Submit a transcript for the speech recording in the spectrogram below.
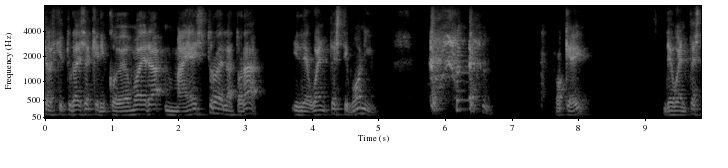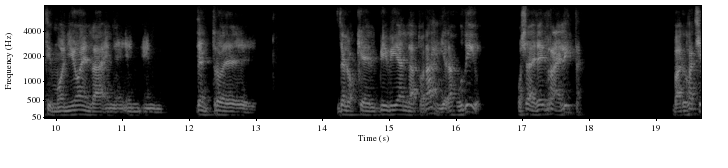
que la escritura dice que Nicodemo era maestro de la Torá y de buen testimonio. ¿Ok? De buen testimonio en la, en, dentro de, de lo que él vivía en la Torá y era judío, o sea, era israelita. Baruch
